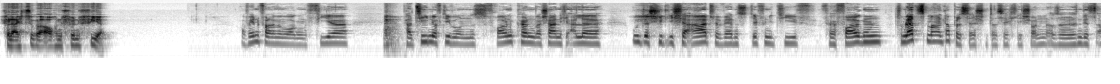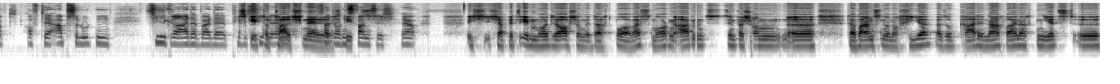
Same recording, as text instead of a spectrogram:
vielleicht sogar auch ein 5-4. Auf jeden Fall haben wir morgen vier Partien, auf die wir uns freuen können. Wahrscheinlich alle unterschiedlicher Art. Wir werden es definitiv verfolgen. Zum letzten Mal Doppelsession tatsächlich schon. Also wir sind jetzt ab, auf der absoluten Zielgerade bei der PDC. Es geht total schnell. 2020, ja. Ich, ich habe jetzt eben heute auch schon gedacht, boah, was, morgen Abend sind wir schon, äh, da waren es nur noch vier. Also gerade nach Weihnachten jetzt äh,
